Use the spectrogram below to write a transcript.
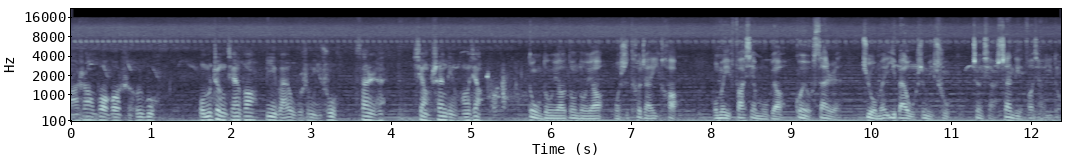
马上报告指挥部，我们正前方一百五十米处，三人向山顶方向。动动幺，动动幺，我是特战一号，我们已发现目标，共有三人，距我们一百五十米处，正向山顶方向移动。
